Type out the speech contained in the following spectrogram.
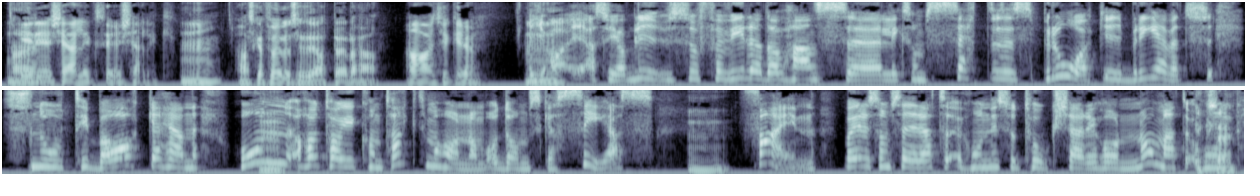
Nej. Är det kärlek så är det kärlek. Mm. Han ska följa sitt hjärta i det här. Ja, jag tycker det. Ja, alltså jag blir så förvirrad av hans eh, liksom, sätt, eh, språk i brevet. Sno tillbaka henne. Hon Mm. har tagit kontakt med honom och de ska ses. Mm. Fine. Vad är det som säger att hon är så tokkär i honom att hon, Exakt.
